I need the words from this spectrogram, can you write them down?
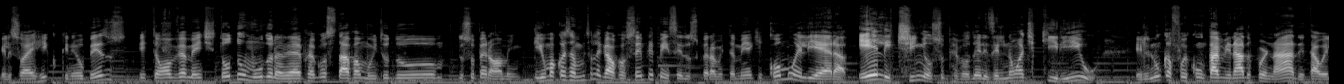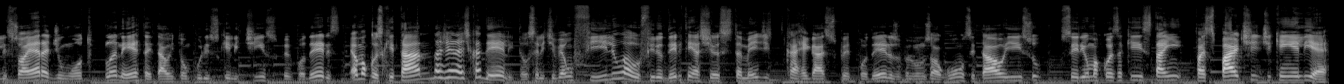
Ele só é rico, que nem o Bezos. Então, obviamente, todo mundo na minha época gostava muito do, do Super-Homem. E uma coisa muito legal que eu sempre pensei do Super-Homem também é que, como ele era. Ele tinha os superpoderes, ele não adquiriu ele nunca foi contaminado por nada e tal. Ele só era de um outro planeta e tal. Então, por isso que ele tinha superpoderes. É uma coisa que tá na genética dele. Então, se ele tiver um filho, o filho dele tem as chances também de carregar superpoderes, ou pelo menos alguns e tal. E isso seria uma coisa que está em, faz parte de quem ele é.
